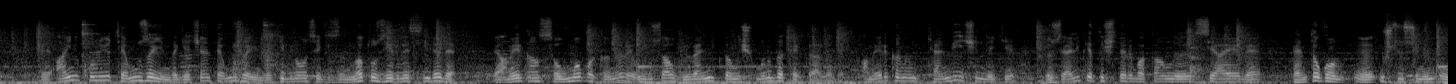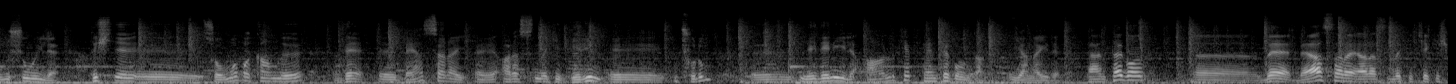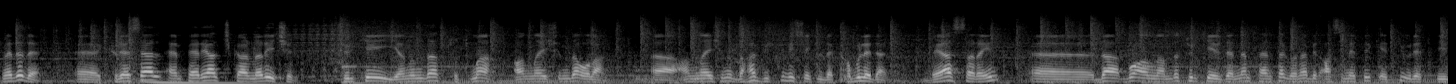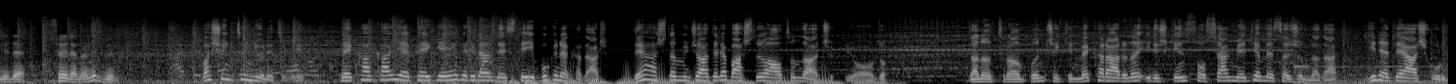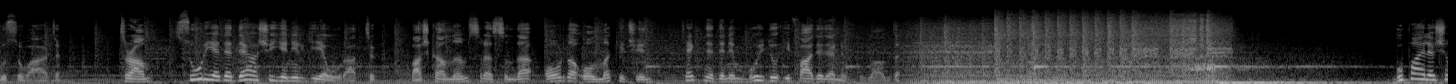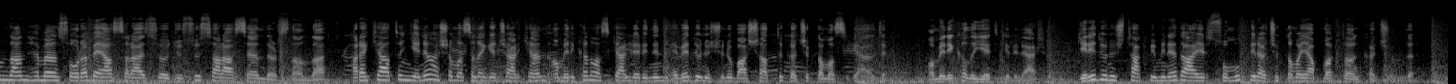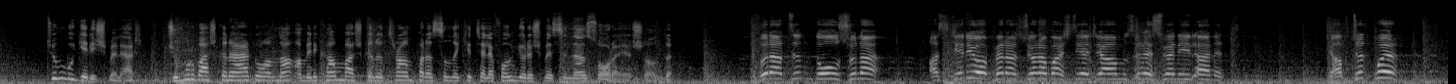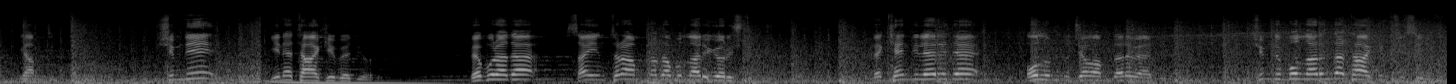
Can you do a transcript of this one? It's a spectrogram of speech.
E, aynı konuyu Temmuz ayında, geçen Temmuz ayında 2018'in NATO zirvesinde de e, Amerikan Savunma Bakanı ve Ulusal Güvenlik Danışmanı da tekrarladı. Amerika'nın kendi içindeki özellikle Dışişleri Bakanlığı, CIA ve Pentagon e, üçlüsünün oluşumuyla Dışişleri e, Savunma Bakanlığı ve e, Beyaz Saray e, arasındaki derin e, uçurum e, nedeniyle ağırlık hep Pentagon'dan yanaydı. Pentagon e, ve Beyaz Saray arasındaki çekişmede de e, küresel emperyal çıkarları için Türkiye'yi yanında tutma anlayışında olan, e, anlayışını daha güçlü bir şekilde kabul eden Beyaz Saray'ın da bu anlamda Türkiye üzerinden Pentagon'a bir asimetrik etki ürettiğini de söylememiz mümkün. Washington yönetimi, PKK-YPG'ye verilen desteği bugüne kadar DAEŞ'la mücadele başlığı altında açıklıyordu. Donald Trump'ın çekilme kararına ilişkin sosyal medya mesajında da yine DAEŞ vurgusu vardı. Trump, Suriye'de DAEŞ'i yenilgiye uğrattık. Başkanlığım sırasında orada olmak için tek nedenim buydu ifadelerini kullandı. Bu paylaşımdan hemen sonra Beyaz Saray sözcüsü Sarah Sanders'tan da harekatın yeni aşamasına geçerken Amerikan askerlerinin eve dönüşünü başlattık açıklaması geldi. Amerikalı yetkililer geri dönüş takvimine dair somut bir açıklama yapmaktan kaçındı. Tüm bu gelişmeler Cumhurbaşkanı Erdoğan'la Amerikan Başkanı Trump arasındaki telefon görüşmesinden sonra yaşandı. Fırat'ın doğusuna askeri operasyona başlayacağımızı resmen ilan ettik. Yaptık mı? Yaptık. Şimdi yine takip ediyoruz. Ve burada Sayın Trump'la da bunları görüştük. Ve kendileri de olumlu cevapları verdiler. Şimdi bunların da takipçisiyiz.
